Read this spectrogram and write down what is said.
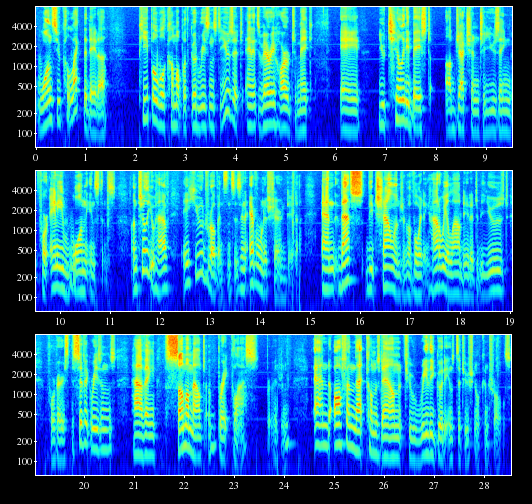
once you collect the data, people will come up with good reasons to use it, and it's very hard to make a utility based objection to using for any one instance until you have a huge row of instances and everyone is sharing data. And that's the challenge of avoiding. How do we allow data to be used for very specific reasons, having some amount of break glass provision. And often that comes down to really good institutional controls,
